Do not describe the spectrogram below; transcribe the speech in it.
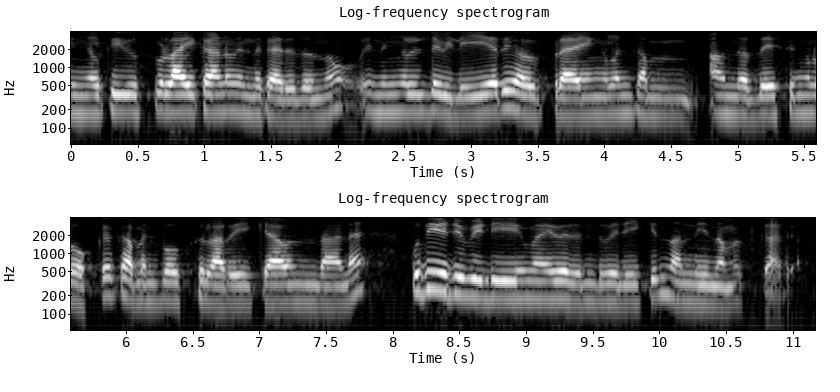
നിങ്ങൾക്ക് യൂസ്ഫുള്ളായി കാണുമെന്ന് കരുതുന്നു. നിങ്ങളുടെ വിലയേറിയ അഭിപ്രായങ്ങളും കം നിർദ്ദേശങ്ങളും ഒക്കെ കമന്റ് ബോക്സിൽ അറിയിക്കാവുന്നതാണ്. പുതിയൊരു വീഡിയോയുമായി വരുന്നതുവരേക്കും നന്ദി നമസ്കാരം.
